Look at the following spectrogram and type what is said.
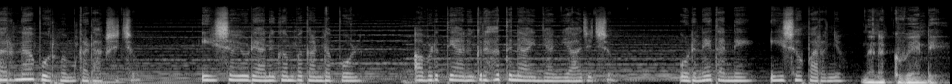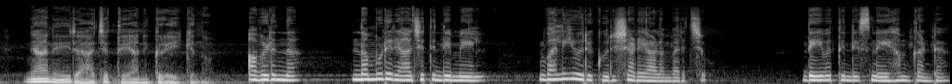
കരുണാപൂർവം കടാക്ഷിച്ചു. ഈശോയുടെ അനുകമ്പ കണ്ടപ്പോൾ അവിടുത്തെ അനുഗ്രഹത്തിനായി ഞാൻ യാചിച്ചു. ഉടനെ തന്നെ ഈശോ പറഞ്ഞു നിനക്ക് വേണ്ടി ഞാൻ ഈ രാജ്യത്തെ അനുഗ്രഹിക്കുന്നു. അവിടുന്ന് നമ്മുടെ രാജ്യത്തിന്റെ മേൽ വലിയൊരു കുരിശടയാളം വരച്ചു. ദൈവത്തിന്റെ സ്നേഹം കണ്ട്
